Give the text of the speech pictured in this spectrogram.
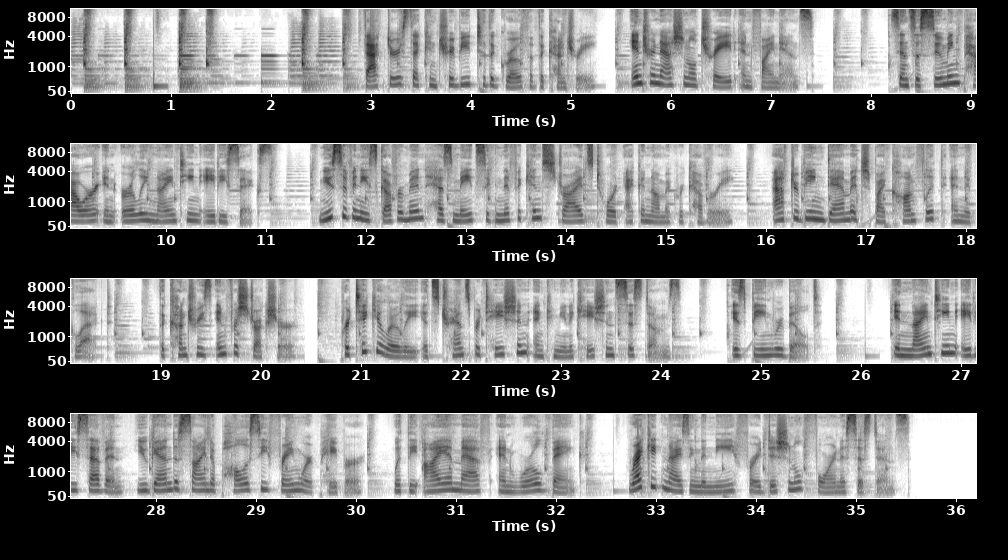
Factors that contribute to the growth of the country international trade and finance. Since assuming power in early 1986, Museveni's government has made significant strides toward economic recovery. After being damaged by conflict and neglect, the country's infrastructure, particularly its transportation and communication systems, is being rebuilt. In 1987, Uganda signed a policy framework paper with the IMF and World Bank, recognizing the need for additional foreign assistance.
